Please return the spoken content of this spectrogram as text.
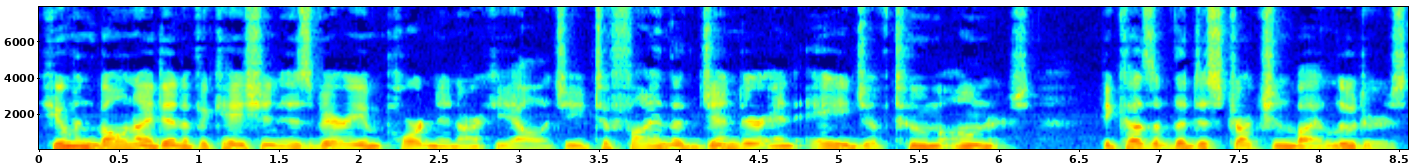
Human bone identification is very important in archaeology to find the gender and age of tomb owners. Because of the destruction by looters,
